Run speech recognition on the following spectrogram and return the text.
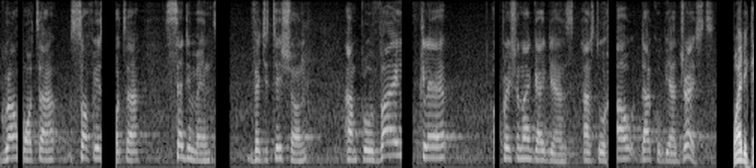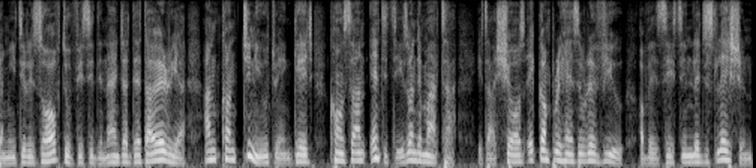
groundwater, surface water, sediment, vegetation, and provide clear operational guidance as to how that could be addressed. Why the committee resolved to visit the Niger Delta area and continue to engage concerned entities on the matter, it assures a comprehensive review of existing legislation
